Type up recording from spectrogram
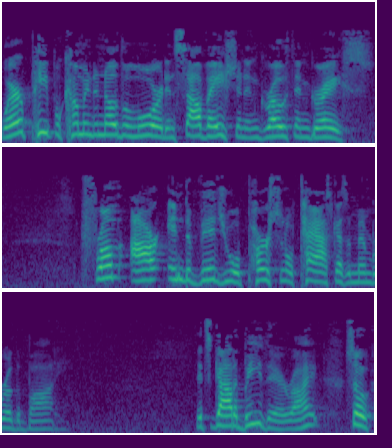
Where are people coming to know the Lord in salvation and growth and grace? From our individual personal task as a member of the body. It's got to be there, right? So,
